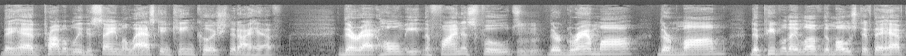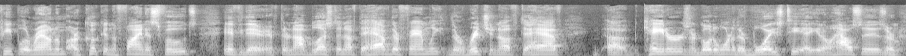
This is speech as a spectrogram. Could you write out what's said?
They had probably the same Alaskan King Kush that I have. They're at home eating the finest foods. Mm-hmm. Their grandma, their mom, the people they love the most, if they have people around them, are cooking the finest foods. If they're if they're not blessed enough to have their family, they're rich enough to have uh, caterers or go to one of their boys' t- uh, you know houses or Mm-hmm.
